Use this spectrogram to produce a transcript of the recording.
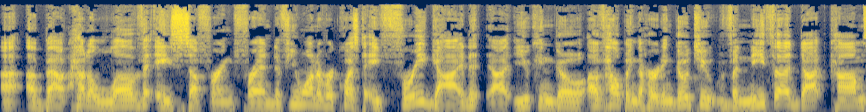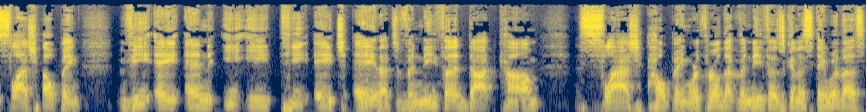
uh, about how to love a suffering friend. If you want to request a free guide, uh, you can go of Helping the Hurting. Go to vaneetha.com slash helping, V-A-N-E-E-T-H-A. That's vaneetha.com slash helping. We're thrilled that Vaneetha is going to stay with us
